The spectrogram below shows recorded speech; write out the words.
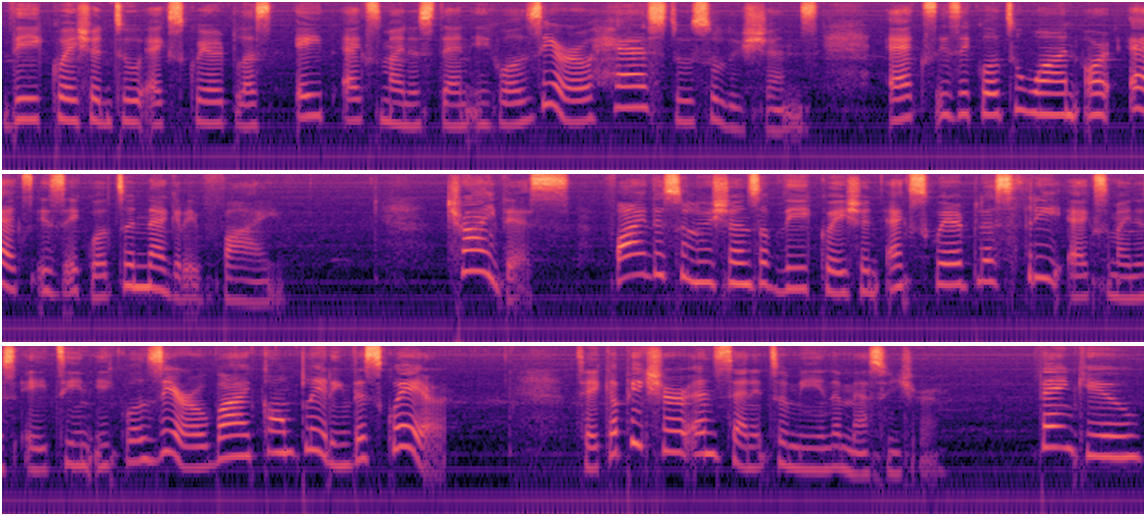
The equation 2x squared plus 8x minus 10 equals 0 has two solutions. x is equal to 1 or x is equal to negative 5. Try this. Find the solutions of the equation x squared plus 3x minus 18 equals 0 by completing the square. Take a picture and send it to me in the messenger. Thank you.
